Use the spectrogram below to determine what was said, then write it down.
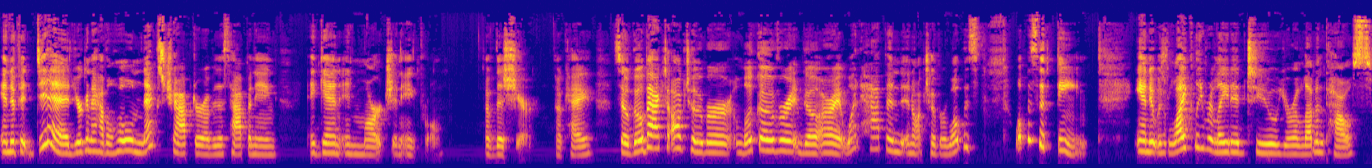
And if it did, you're going to have a whole next chapter of this happening again in March and April of this year. Okay. So go back to October, look over it and go, all right, what happened in October? What was what was the theme? And it was likely related to your 11th house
